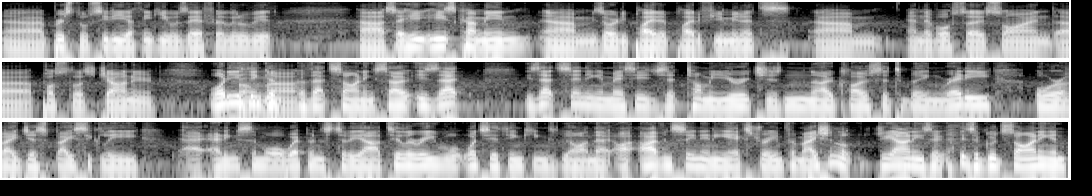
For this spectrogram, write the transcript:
uh, Bristol City? I think he was there for a little bit. Uh, so he, he's come in. Um, he's already played it, played a few minutes, um, and they've also signed uh, Apostolos Giannou. What do you from, think of, uh, of that signing? So is that is that sending a message that Tomi Juric is no closer to being ready, or are they just basically adding some more weapons to the artillery? What's your thinking behind that? I, I haven't seen any extra information. Look, Gianni's a, is a good signing, and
